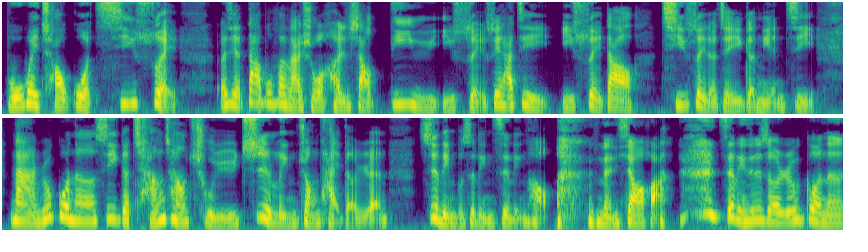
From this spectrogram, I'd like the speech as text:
不会超过七岁，而且大部分来说很少低于一岁，所以他介意一岁到七岁的这一个年纪。那如果呢是一个常常处于智龄状态的人，智龄不是林志玲哈，冷笑话。智龄是说，如果呢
